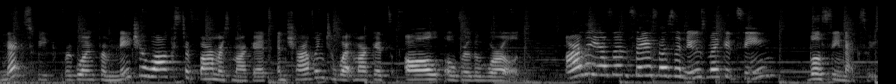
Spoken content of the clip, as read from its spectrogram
Next week, we're going from nature walks to farmers market and traveling to wet markets all over the world. Are they as unsafe as the news make it seem? We'll see next week.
